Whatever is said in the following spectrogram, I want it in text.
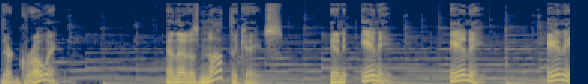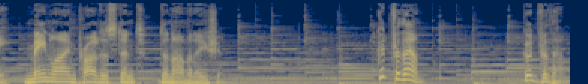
They're growing. And that is not the case in any, any, any mainline Protestant denomination. Good for them. Good for them.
